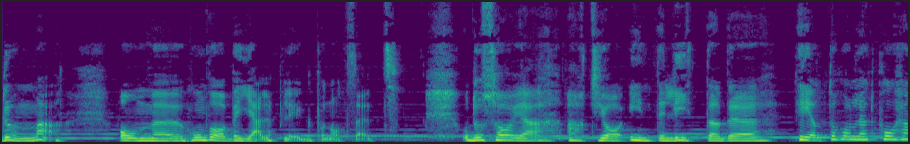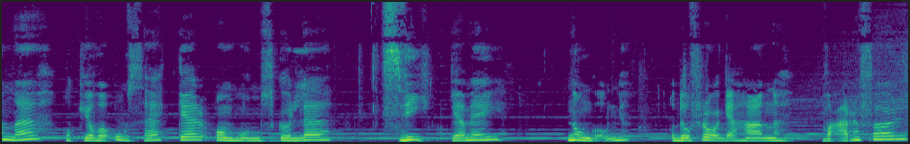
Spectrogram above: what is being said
dumma, om eh, hon var behjälplig på något sätt. Och då sa jag att jag inte litade helt och hållet på henne och jag var osäker om hon skulle svika mig någon gång. Och då frågade han varför.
